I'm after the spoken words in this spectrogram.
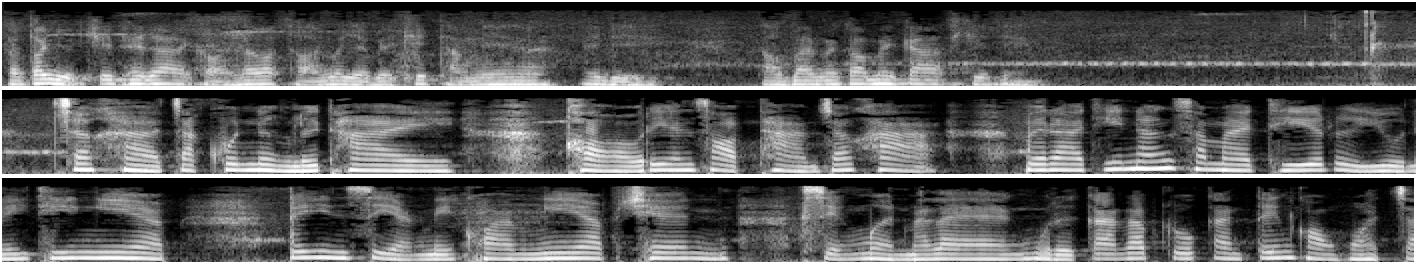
เราต้องหยุดคิดให้ได้ก่อน แล้วก็สอนว่าอย่าไปคิดทางนี้นะไม่ดี ต่อไปมันก็ไม่กล้าคิดเองเจ้าค่ะ จากคุณหนึ่งหรือไทย ขอเรียนสอบถามเจ้าค่ะ เวลาที่นั่งสมาธิหรืออยู่ในที่เงียบ ได้ยินเสียงในความเงียบ เช่น เสียงเหมือนแมลง หรือการรับรู้การเต้นของหัวใจ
